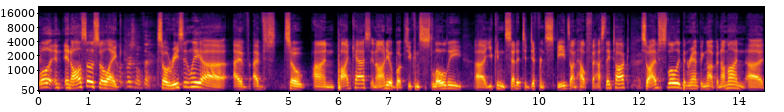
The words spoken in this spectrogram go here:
well and, and also so like A personal thing. So recently, uh, I've I've so on podcasts and audiobooks, you can slowly uh, you can set it to different speeds on how fast they talk. So I've slowly been ramping up, and I'm on. Uh,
